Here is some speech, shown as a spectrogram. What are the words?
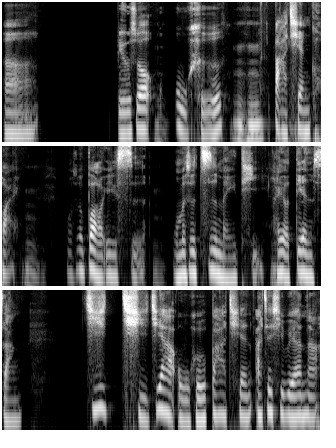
呃，比如说五盒，嗯哼，八千块，嗯，我说不好意思，我们是自媒体，还有电商。机起价五盒八千啊，这些不要拿，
